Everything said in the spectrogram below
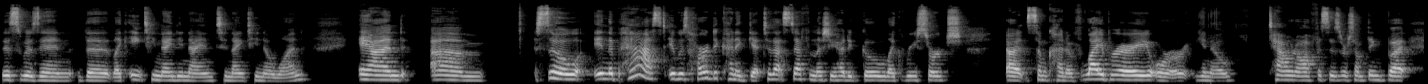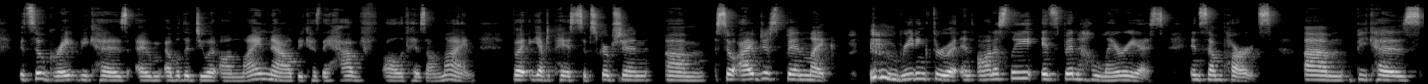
This was in the like 1899 to 1901. And um, so in the past, it was hard to kind of get to that stuff unless you had to go like research at some kind of library or you know town offices or something but it's so great because i'm able to do it online now because they have all of his online but you have to pay a subscription. Um, so i've just been like reading through it and honestly it's been hilarious in some parts um, because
